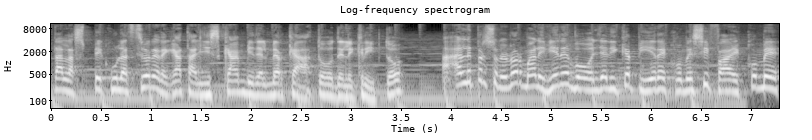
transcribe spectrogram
dalla speculazione legata agli scambi del mercato delle cripto, alle persone normali viene voglia di capire come si fa e come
